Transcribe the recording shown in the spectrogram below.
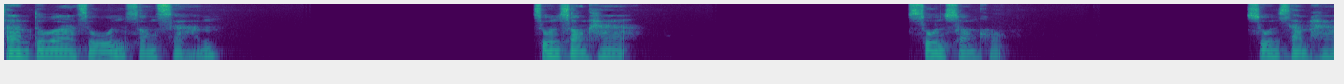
สามตัวศูนย์สองสาม ศูนย์สองห้าศูนย์สองหกศูนย์สามห้า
